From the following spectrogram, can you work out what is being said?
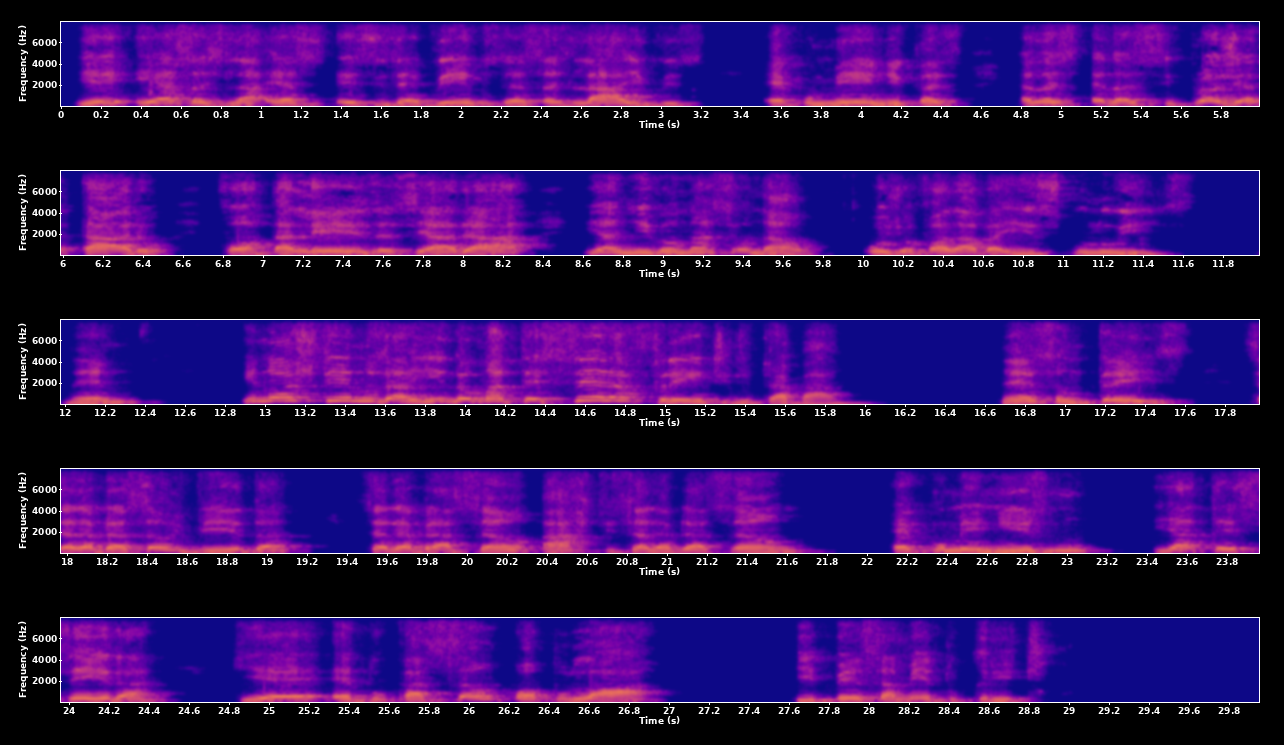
E, e essas, esses eventos, essas lives ecumênicas, elas, elas se projetaram Fortaleza, Ceará e a nível nacional. Hoje eu falava isso com o Luiz. Né? E nós temos ainda uma terceira frente de trabalho. Né? São três celebração e vida, celebração, arte e celebração, ecumenismo, e a terceira, que é educação popular e pensamento crítico.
